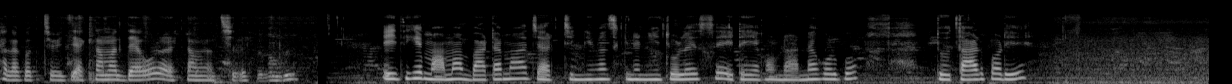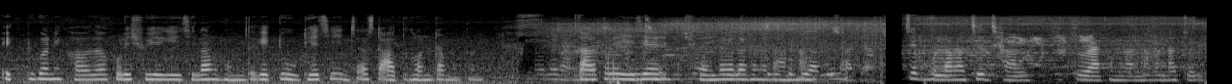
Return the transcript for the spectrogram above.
খেলা করছে, ওই যে একটা আমার দেওর আর একটা আমার ছেলে। এইদিকে মামা বাটা মাছ আর চিংড়ি মাছ কিনে নিয়ে চলে এসেছে, এটাই এখন রান্না করব। তো তারপরে একটুখানি খাওয়া দাওয়া করে শুয়ে গিয়েছিলাম, ঘুম থেকে একটু উঠেছি জাস্ট আধ ঘণ্টা মতন। তারপরে এই যে সন্ধ্যাবেলা এখানে রান্না হচ্ছে, ভোলা মাছের ঝাল। তো এখন রান্না বান্না চলছে।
